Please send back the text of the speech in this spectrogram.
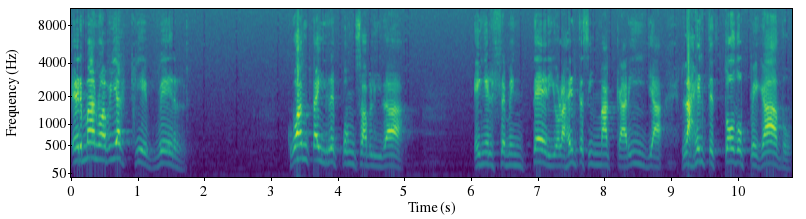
hermano, había que ver cuánta irresponsabilidad en el cementerio, la gente sin mascarilla, la gente todo pegado.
